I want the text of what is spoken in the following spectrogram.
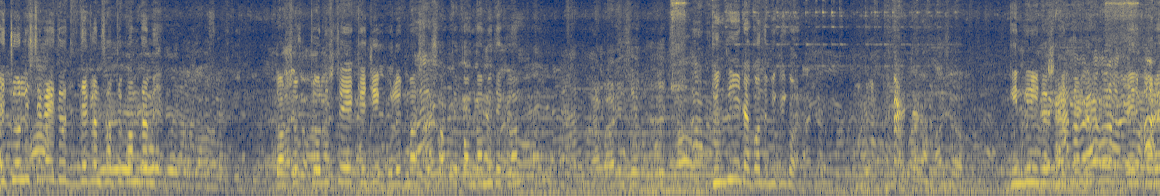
এই চল্লিশ টাকায় তো দেখলাম সবচেয়ে কম দামি। দর্শক চল্লিশ টাকা কেজি বুলেট মাছটা সবচেয়ে কম দামি দেখলাম। গিনগিনিটা কত বিক্রি করেন? গিনগিনিটা ষাট টাকা এরপরে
